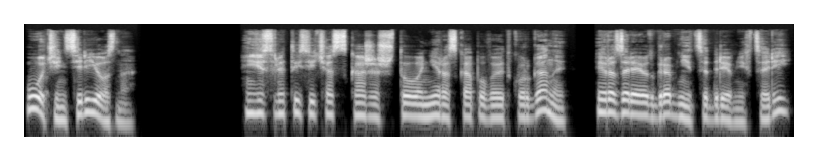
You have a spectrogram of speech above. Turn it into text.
очень серьезно!» «Если ты сейчас скажешь, что они раскапывают курганы и разоряют гробницы древних царей,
